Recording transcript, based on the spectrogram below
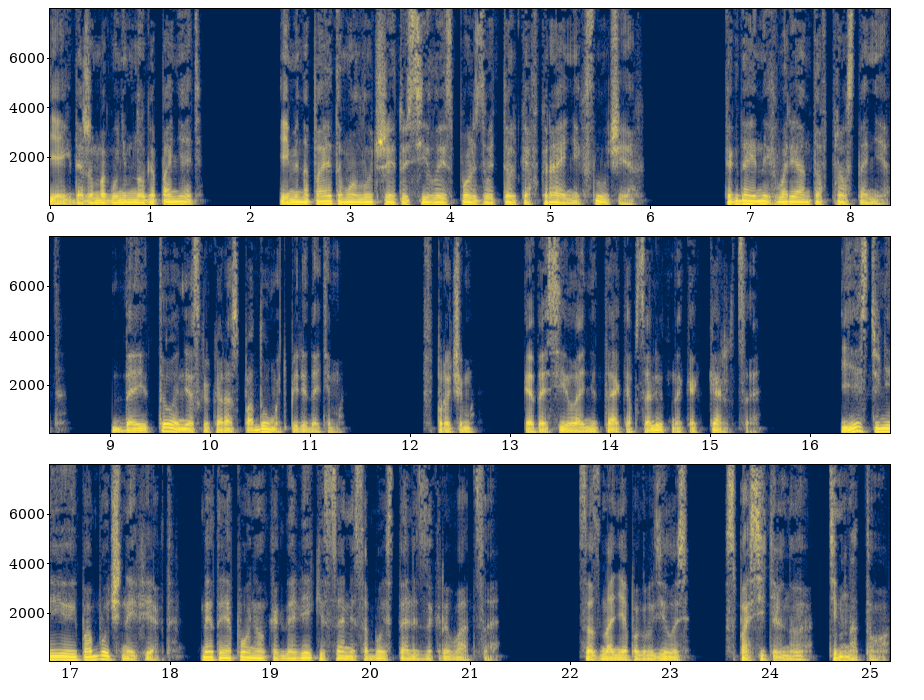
я их даже могу немного понять. Именно поэтому лучше эту силу использовать только в крайних случаях, когда иных вариантов просто нет. Да и то несколько раз подумать перед этим. Впрочем, эта сила не так абсолютно, как кажется. Есть у нее и побочный эффект. Это я понял, когда веки сами собой стали закрываться. Сознание погрузилось в спасительную темноту.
